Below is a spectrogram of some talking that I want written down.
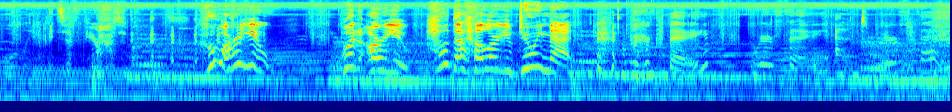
pooling. It's a fear response. Who are you? What are you? How the hell are you doing that? We're Faye. We're Faye, and we're Faye.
